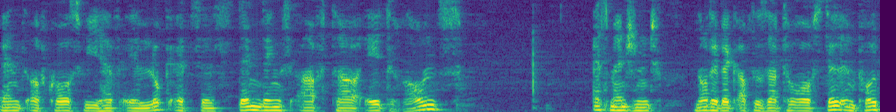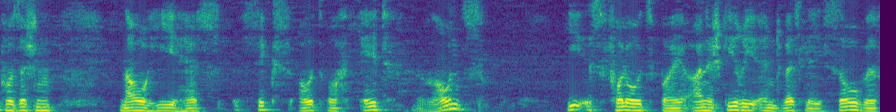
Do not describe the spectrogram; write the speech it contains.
and of course we have a look at the standings after 8 rounds. As mentioned, Nodirbek Abdusattorov still in pole position. Now he has 6 out of 8 rounds. He is followed by Anish Giri and Wesley So with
